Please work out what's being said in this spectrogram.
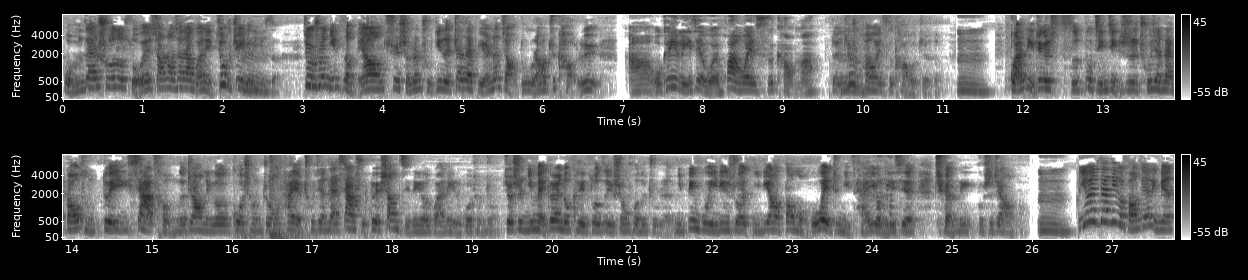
我们在说的所谓向上向下管理就是这个意思，就是说你怎么样去设身处地的站在别人的角度，然后去考虑。啊，我可以理解为换位思考吗？对，就是换位思考。我觉得，嗯，管理这个词不仅仅是出现在高层对下层的这样的一个过程中，它也出现在下属对上级的一个管理的过程中。就是你每个人都可以做自己生活的主人，你并不一定说一定要到某个位置你才有一些权利，不是这样的。嗯，因为在那个房间里面，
